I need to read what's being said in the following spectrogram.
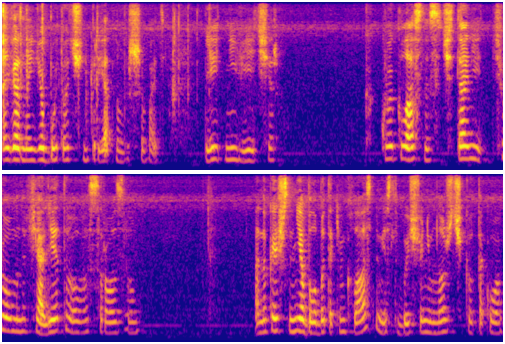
Наверное, ее будет очень приятно вышивать. Летний вечер. Какое классное сочетание темно-фиолетового с розовым. Оно, конечно, не было бы таким классным, если бы еще немножечко вот такого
